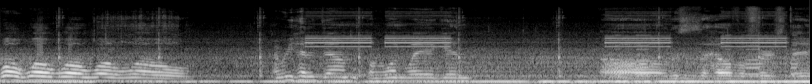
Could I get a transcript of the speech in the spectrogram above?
Whoa, whoa, whoa, whoa, whoa. Are we headed down a one way again? Oh, this is a hell of a first day.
